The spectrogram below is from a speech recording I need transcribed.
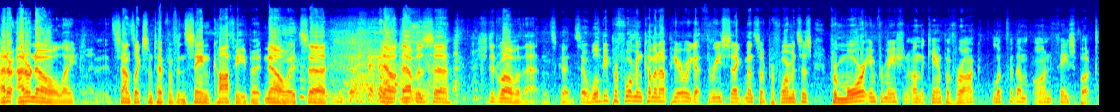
I don't I don't know. Like it sounds like some type of insane coffee, but no, it's uh, no that was uh, she did well with that. That's good. So we'll be performing coming up here. We got three segments of performances. For more information on the Camp of Rock, look for them on Facebook.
